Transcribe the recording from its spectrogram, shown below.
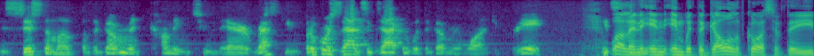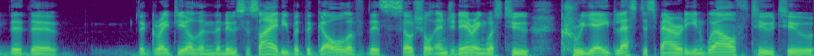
this system of, of the government coming to their rescue. But of course, that's exactly what the government wanted to create. It's well, and in, in with the goal, of course, of the, the, the the great deal in the new society, but the goal of this social engineering was to create less disparity in wealth, to to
